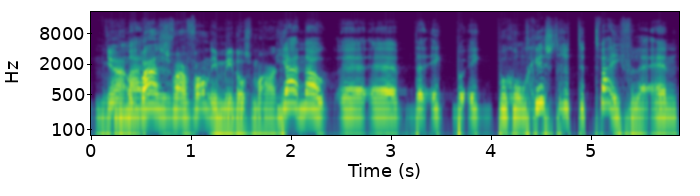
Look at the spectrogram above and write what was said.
Ja, Maar- op basis waarvan inmiddels, Mark? Ja, nou, de, ik, be- ik begon gisteren te twijfelen. En,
